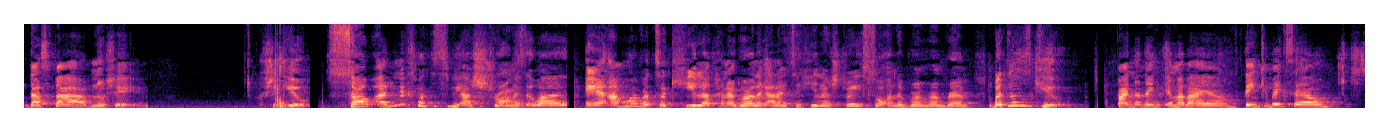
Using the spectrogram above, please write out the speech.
That's five, no shade. She cute. So I didn't expect this to be as strong as it was. And I'm more of a tequila kind of girl. Like I like tequila straight, salt on the brim, brim, brim. But this is cute. Find the link in my bio. Thank you, Bakesale.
